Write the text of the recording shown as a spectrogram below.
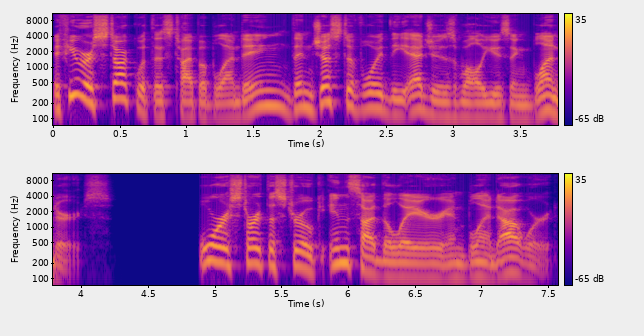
If you are stuck with this type of blending, then just avoid the edges while using blenders. Or start the stroke inside the layer and blend outward.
